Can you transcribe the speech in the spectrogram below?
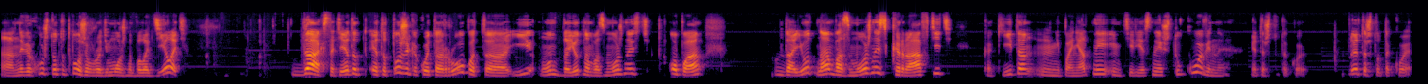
А, наверху что-то тоже вроде можно было делать. Да, кстати, этот, это тоже какой-то робот, э, и он дает нам возможность... Опа! Дает нам возможность крафтить какие-то непонятные интересные штуковины. Это что такое? Это что такое?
